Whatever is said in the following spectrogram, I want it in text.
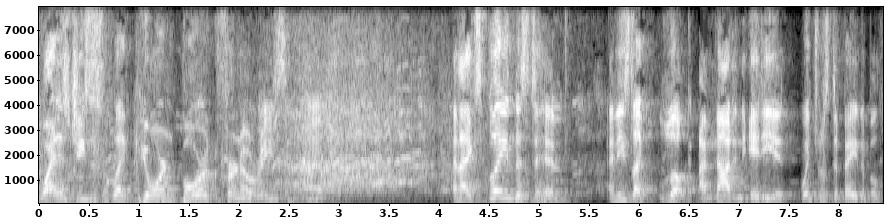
Why does Jesus look like Bjorn Borg for no reason, right? And I explained this to him. And he's like, look, I'm not an idiot, which was debatable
